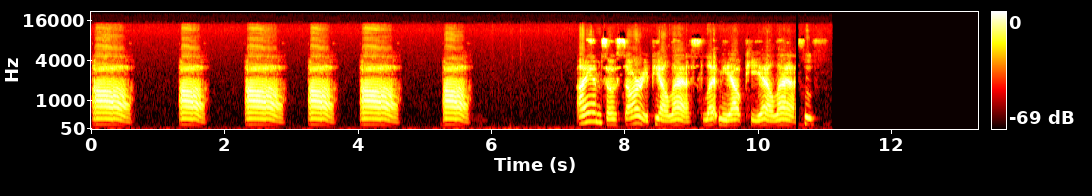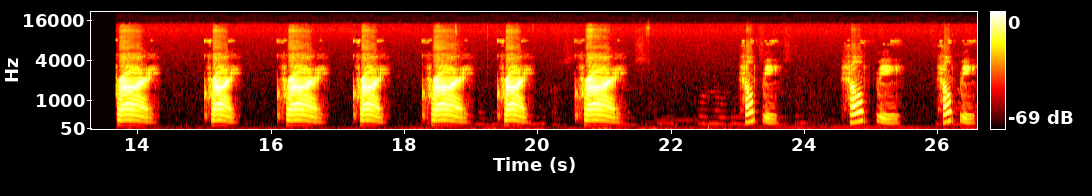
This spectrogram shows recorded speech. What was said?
Ah. Ah. Ah. Ah. Ah. Ah. I am so sorry, PLS. Let me out, PLS. Sus. Cry. Cry. Cry. Cry. Cry. Cry. Cry. Help me. Help me. Help me.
